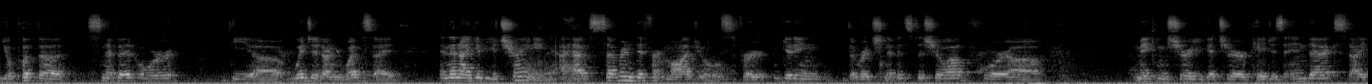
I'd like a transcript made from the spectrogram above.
you'll put the snippet or the uh, widget on your website, and then I give you training. I have seven different modules for getting the rich snippets to show up, for uh, making sure you get your pages indexed. I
